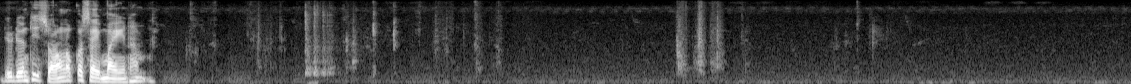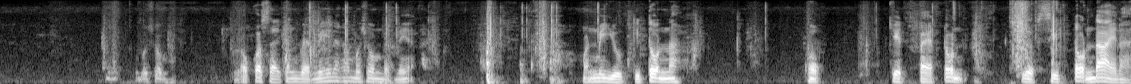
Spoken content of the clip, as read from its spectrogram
เดี๋ยวเดือนที่สองเราก็ใส่ใหม่ครับ คุณผู้ชม เรา ก็ใส่กันแบบนี้นะครับคุณผู้ชมแบบนี้ มันมีอยู่กี่ต้นนะหกเจ็ดแปดต้น เกือบสิบต้นได้นะ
